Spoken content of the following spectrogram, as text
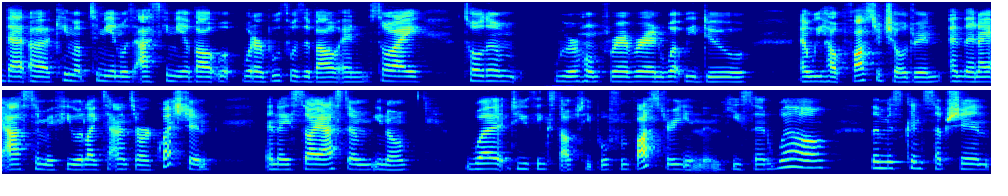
that uh, came up to me and was asking me about what, what our booth was about, and so I told him we were home forever and what we do, and we help foster children. And then I asked him if he would like to answer our question, and I so I asked him, you know, what do you think stops people from fostering? And then he said, well, the misconception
